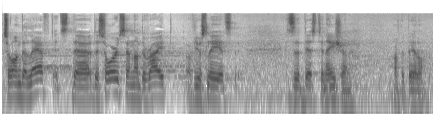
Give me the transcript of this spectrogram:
So on the left, it's the, the source, and on the right, obviously, it's the, it's the destination of the payload.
